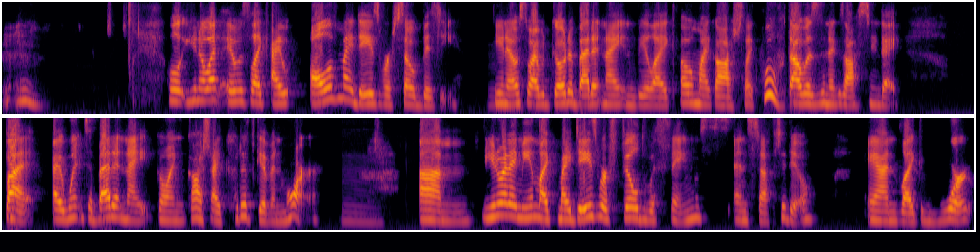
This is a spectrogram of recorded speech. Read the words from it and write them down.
well, you know what? It was like I all of my days were so busy. You know, mm-hmm. so I would go to bed at night and be like, "Oh my gosh, like whew, that was an exhausting day." But I went to bed at night going, gosh, I could have given more. Mm. Um, you know what I mean? Like my days were filled with things and stuff to do and like work.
